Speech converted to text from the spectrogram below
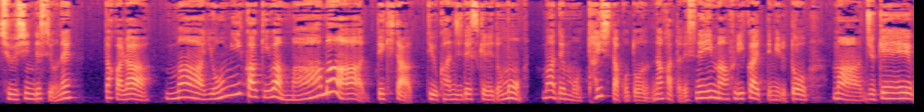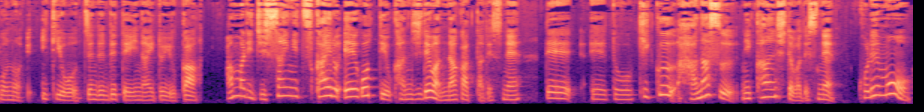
中心ですよね。だからまあ読み書きはまあまあできたっていう感じですけれどもまあでも大したことなかったですね。今振り返ってみるとまあ受験英語の域を全然出ていないというかあんまり実際に使える英語っていう感じではなかったですね。で、えーと、聞く話すに関してはですねこれも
